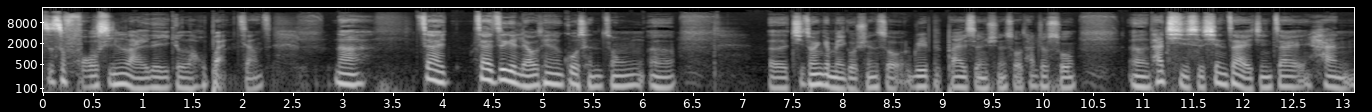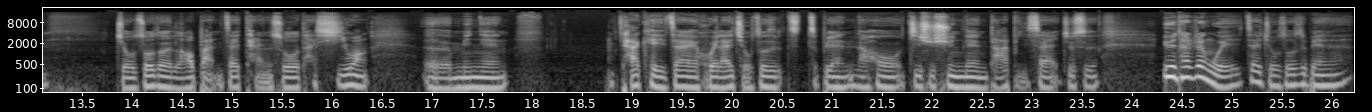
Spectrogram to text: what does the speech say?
这是佛心来的一个老板这样子。那在在这个聊天的过程中，呃呃，其中一个美国选手 Rip Bison 选手他就说，呃，他其实现在已经在和九州的老板在谈，说他希望呃明年他可以再回来九州这边，然后继续训练打比赛，就是因为他认为在九州这边。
